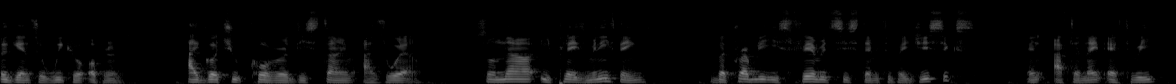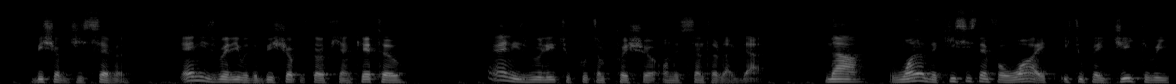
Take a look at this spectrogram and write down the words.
against a weaker opponent? I got you covered this time as well. So now he plays many things, but probably his favorite system is to play g6 and after knight f3, bishop g7. And he's ready with the bishop, he's got a fianchetto, and he's ready to put some pressure on the center like that. Now, one of the key systems for white is to play g3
